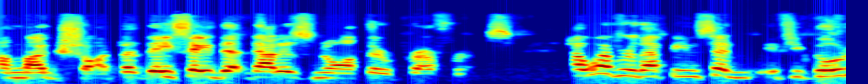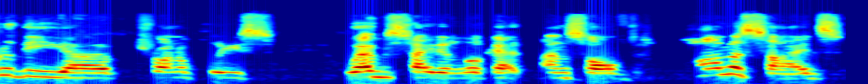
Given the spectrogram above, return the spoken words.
a mugshot. But they say that that is not their preference. However, that being said, if you go to the uh, Toronto Police website and look at unsolved homicides,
